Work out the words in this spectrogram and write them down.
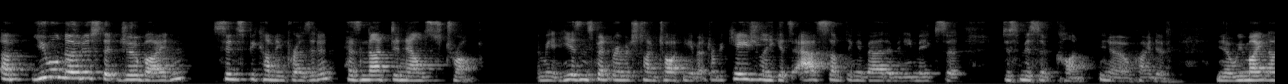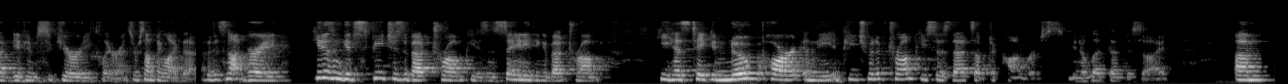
um, you will notice that Joe Biden, since becoming president, has not denounced Trump. I mean, he hasn't spent very much time talking about Trump. Occasionally, he gets asked something about him, and he makes a dismissive, con, you know, kind of, you know, we might not give him security clearance or something like that. But it's not very. He doesn't give speeches about Trump. He doesn't say anything about Trump. He has taken no part in the impeachment of Trump. He says that's up to Congress. You know, let them decide. Um,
